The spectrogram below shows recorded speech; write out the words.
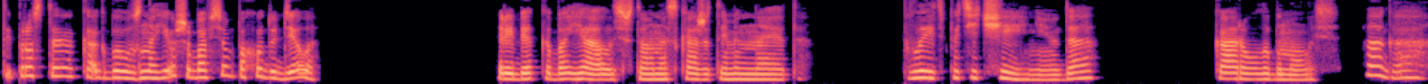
Ты просто как бы узнаешь обо всем по ходу дела. Ребекка боялась, что она скажет именно это. Плыть по течению, да? Кара улыбнулась. Ага,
